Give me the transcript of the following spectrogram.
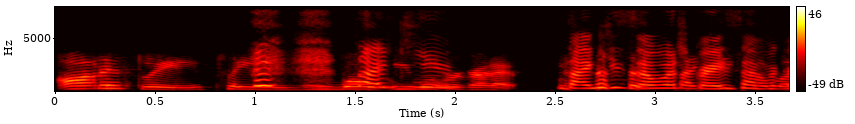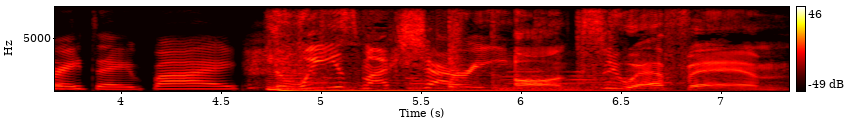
honestly, please, you won't Thank you, you. won't regret it. Thank you so much, Thank you Grace. so Have a great day. Bye. Louise McSharry on 2FM.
